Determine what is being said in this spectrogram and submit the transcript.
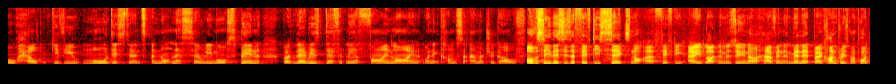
will help give you more distance and not necessarily more spin, but there is definitely a fine line when it comes to amateur golf. Obviously this is a 56, not a 58 like the Mizuno I have in a minute, but it kind of proves my point.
